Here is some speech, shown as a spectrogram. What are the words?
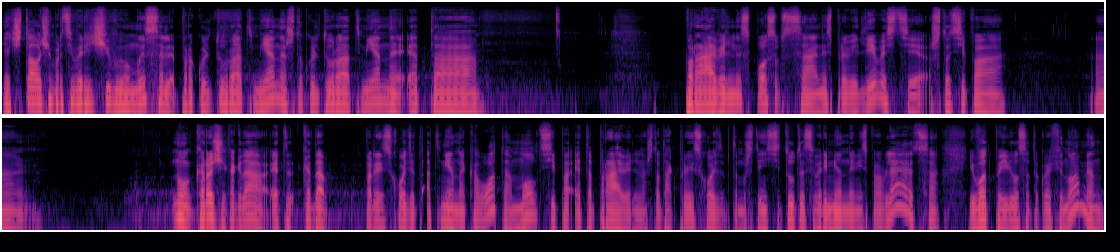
Я читал очень противоречивую мысль про культуру отмены, что культура отмены — это правильный способ социальной справедливости, что типа, ну, короче, когда это, когда происходит отмена кого-то, мол, типа, это правильно, что так происходит, потому что институты современные не справляются, и вот появился такой феномен,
